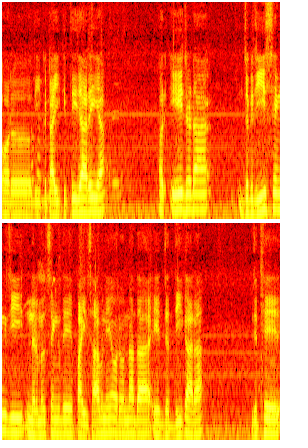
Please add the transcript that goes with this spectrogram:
ਔਰ ਉਹਦੀ ਕਟਾਈ ਕੀਤੀ ਜਾ ਰਹੀ ਆ। ਔਰ ਇਹ ਜਿਹੜਾ ਜਗਜੀਤ ਸਿੰਘ ਜੀ, ਨਿਰਮਲ ਸਿੰਘ ਦੇ ਭਾਈ ਸਾਹਿਬ ਨੇ ਔਰ ਉਹਨਾਂ ਦਾ ਇਹ ਜੱਦੀ ਘਰ ਆ, ਜਿੱਥੇ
